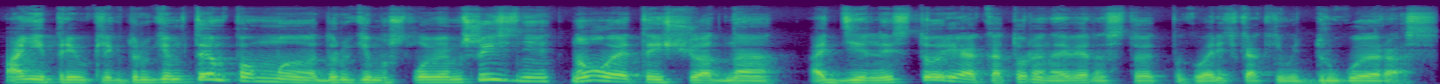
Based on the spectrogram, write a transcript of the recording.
Они привыкли к другим темпам, другим условиям жизни, но это еще одна отдельная история, о которой, наверное, стоит поговорить как-нибудь другой раз.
